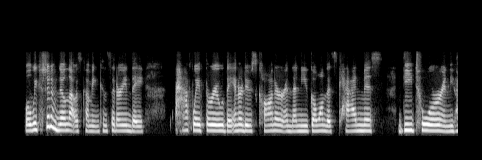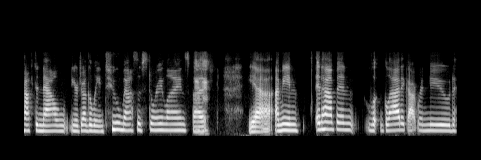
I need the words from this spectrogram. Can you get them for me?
well we should have known that was coming considering they halfway through they introduce connor and then you go on this cadmus detour and you have to now you're juggling two massive storylines but mm-hmm. Yeah, I mean, it happened. L- glad it got renewed,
